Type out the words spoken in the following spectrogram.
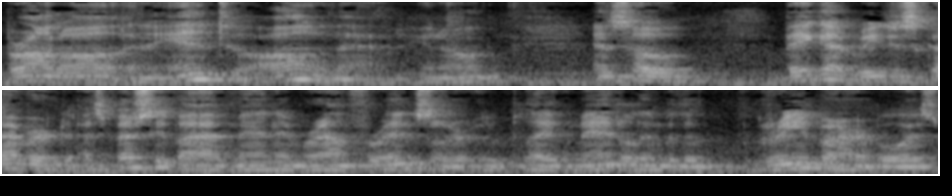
brought all an end to all of that. You know, and so they got rediscovered, especially by a man named Ralph Rinzler, who played mandolin with the Greenbriar Boys,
